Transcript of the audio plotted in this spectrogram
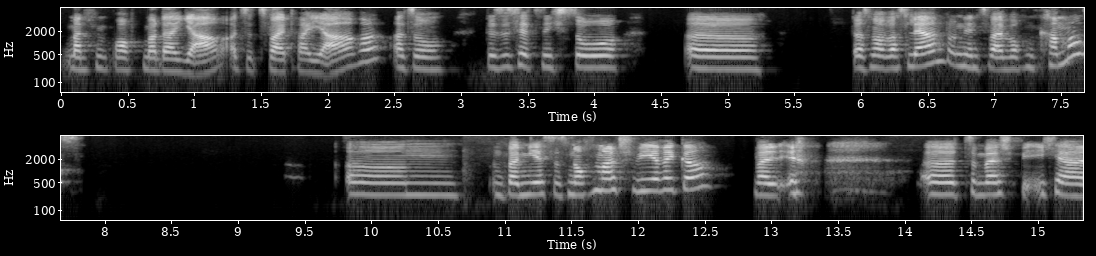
manchmal braucht man da Jahre, also zwei, drei Jahre. Also das ist jetzt nicht so, äh, dass man was lernt und in zwei Wochen kann man es. Ähm, und bei mir ist es noch mal schwieriger, weil äh, zum Beispiel ich ja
